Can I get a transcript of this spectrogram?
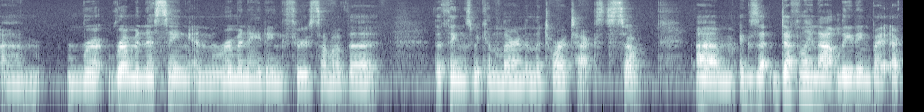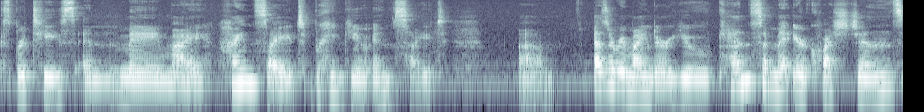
um, re- reminiscing and ruminating through some of the the things we can learn in the Torah text. So, um, exa- definitely not leading by expertise, and may my hindsight bring you insight. Um, as a reminder, you can submit your questions,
